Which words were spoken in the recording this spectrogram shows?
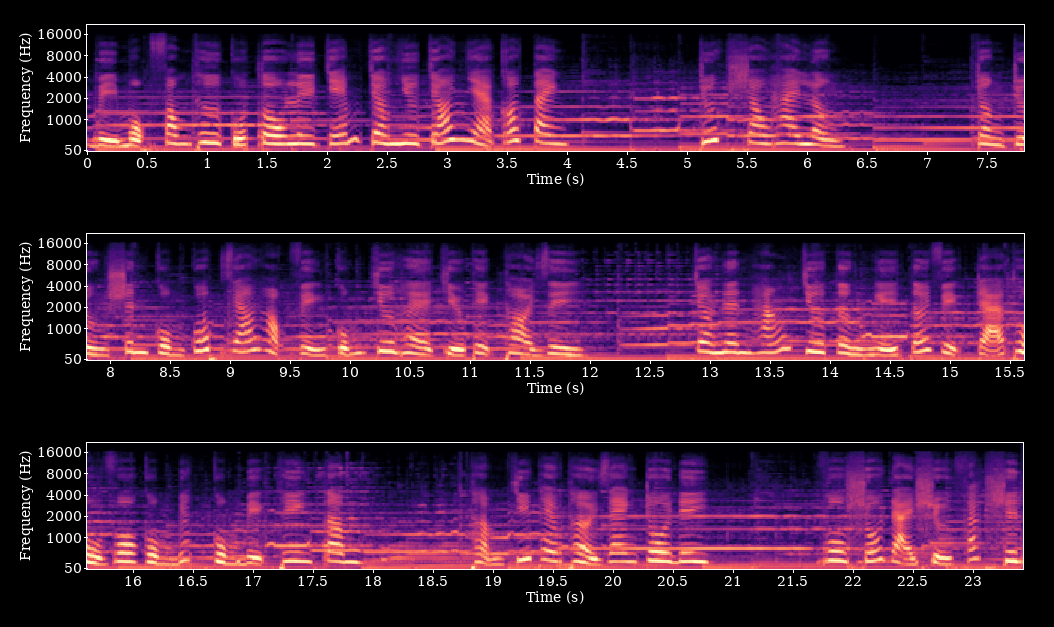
Bị một phong thư của Tô Ly chém cho như chó nhà có tan Trước sau hai lần Trần Trường Sinh cùng Quốc giáo học viện cũng chưa hề chịu thiệt thòi gì. Cho nên hắn chưa từng nghĩ tới việc trả thù vô cùng biết cùng biệt thiên tâm. Thậm chí theo thời gian trôi đi, Vô số đại sự phát sinh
